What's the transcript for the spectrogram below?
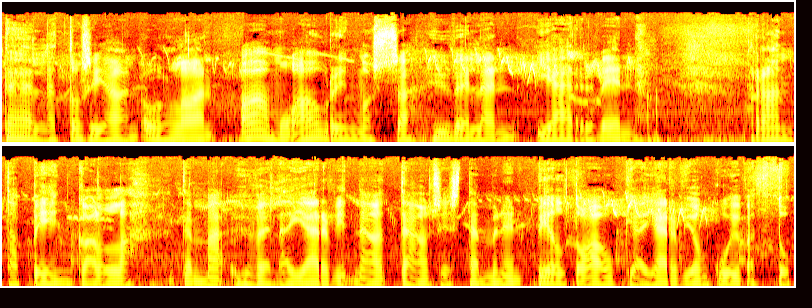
Täällä tosiaan ollaan aamuauringossa Hyvelän järven rantapenkalla. Tämä Hyveläjärvi, tämä on siis tämmöinen peltoaukea. Järvi on kuivattu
